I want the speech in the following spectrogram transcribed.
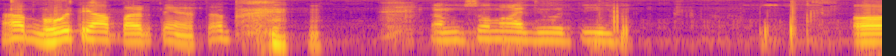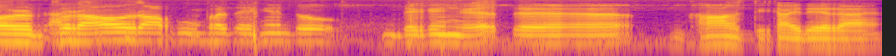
आप भूत यहाँ पढ़ते हैं सब। समाज होती ही। और थोड़ा और आप ऊपर देखें तो देखेंगे तो घास दिखाई दे रहा है।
